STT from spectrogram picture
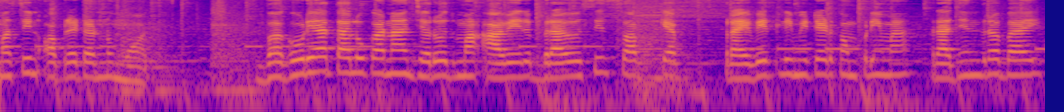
મશીન ઓપરેટરનું મોત. ભગોડિયા તાલુકાના જરોદમાં આવેલ Bryosis soft caps private limited કંપનીમાં રાજેન્દ્રભાઈ,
